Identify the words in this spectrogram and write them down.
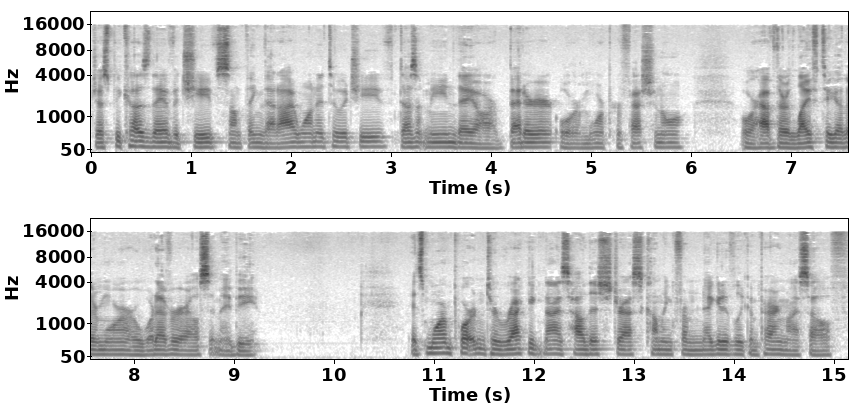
Just because they have achieved something that I wanted to achieve doesn't mean they are better or more professional or have their life together more or whatever else it may be. It's more important to recognize how this stress coming from negatively comparing myself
